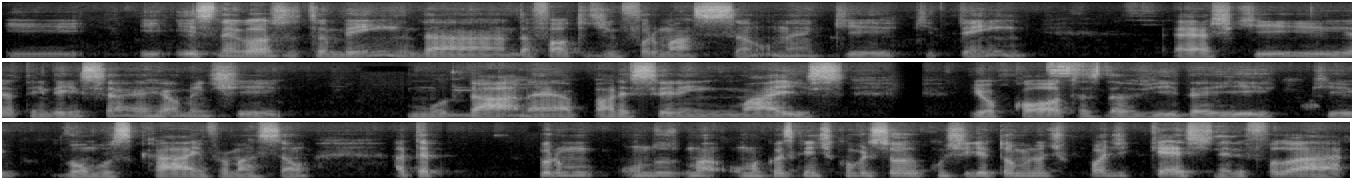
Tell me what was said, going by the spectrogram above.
E, e esse negócio também da, da falta de informação, né, que, que tem, é, acho que a tendência é realmente mudar, né, aparecerem mais iocotas da vida aí que vão buscar informação, até por um, um dos, uma, uma, coisa que a gente conversou com o Shigetomi no último podcast, né, ele falou, ah,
